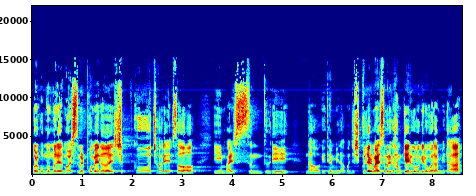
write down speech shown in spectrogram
오늘 본문의 말씀을 보면은 19절에서 이 말씀들이 나오게 됩니다. 먼저 19절 말씀을 우리가 함께 읽어보기를 원합니다.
